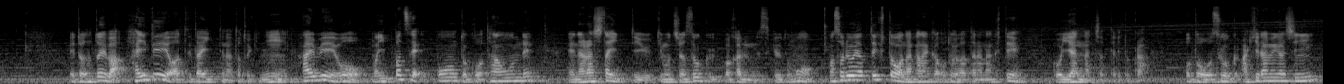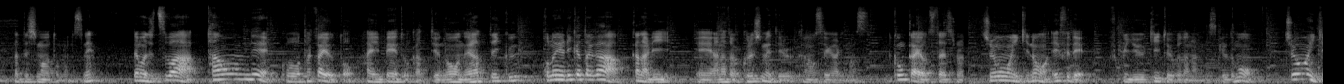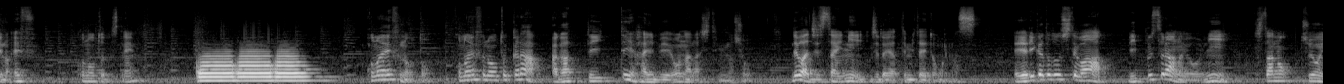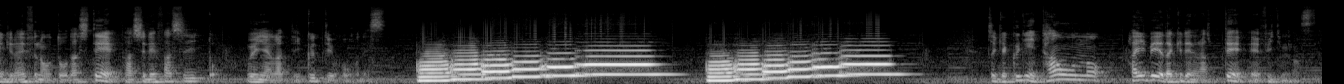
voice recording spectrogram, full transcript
えっと、例えばハイベイを当てたいってなった時にハイベイを、まあ、一発でポーンとこう単音で鳴らしたいっていう気持ちはすごくわかるんですけれども、まあ、それをやっていくとなかなか音が当たらなくてこう嫌になっちゃったりとか音をすごく諦めがちになってしまうと思うんですね。でも実は単音でこう高い音ハイベイとかっていうのを狙っていくこのやり方がかなり、えー、あなたを苦しめている可能性があります。今回お伝えするのは中音域の F で吹く勇気ということなんですけれども中音域の F この音ですね。この F の音この F の音から上がっていってハイベイを鳴らしてみましょう。では実際に一度やってみたいと思います。やり方としてはリップスラーのように下の中音域の F の音を出してファシレファシと上に上がっていくっていう方法です。じゃ逆に単音のハイベイだけで鳴って吹いてみます。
